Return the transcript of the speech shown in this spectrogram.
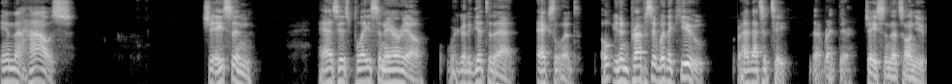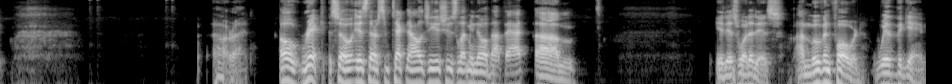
in the house. Jason has his play scenario. We're going to get to that. Excellent. Oh, you didn't preface it with a Q, right? That's a T. That right there. Jason, that's on you. All right. Oh, Rick. So, is there some technology issues? Let me know about that. Um, it is what it is. I'm moving forward with the game.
